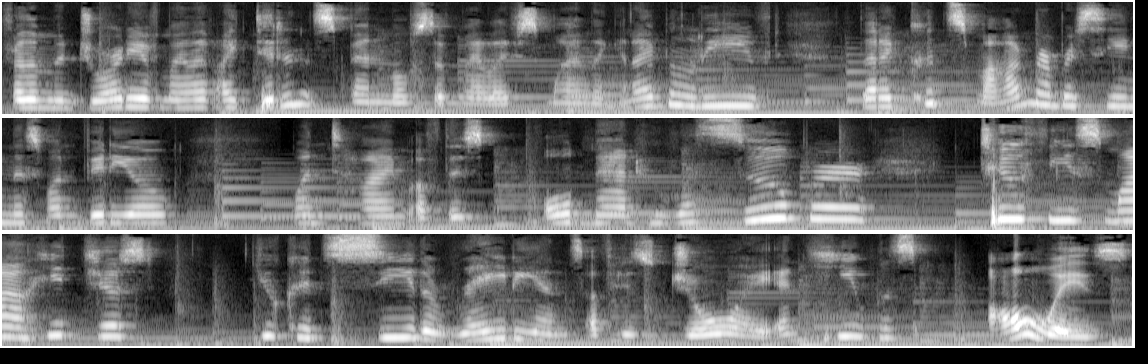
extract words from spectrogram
for the majority of my life, I didn't spend most of my life smiling. And I believed that I could smile. I remember seeing this one video one time of this old man who was super toothy smile. He just, you could see the radiance of his joy. And he was always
